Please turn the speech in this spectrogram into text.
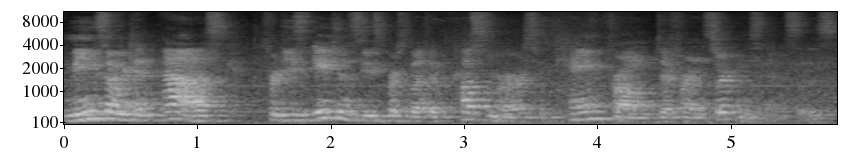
means that we can ask for these agencies' prospective customers who came from different circumstances,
